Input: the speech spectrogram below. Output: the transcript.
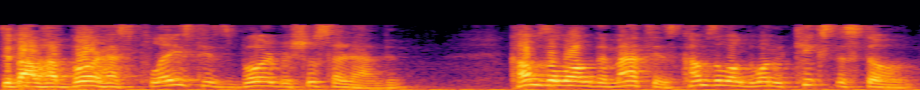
the Baal Habor has placed his bor b'shus harabim, comes along the matis, comes along the one who kicks the stone.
